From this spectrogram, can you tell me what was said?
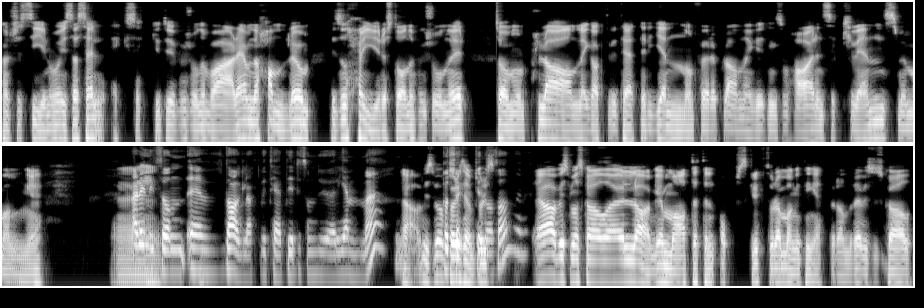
kanskje sier noe i seg selv. Eksekutive funksjoner, hva er det? Men det handler jo om litt sånn høyerestående funksjoner som planlegge aktiviteter, gjennomføre planlegge ting som har en sekvens med mange eh, Er det litt sånn eh, daglige aktiviteter som du gjør hjemme? ja, hvis man På eksempel, og sånn? ja, hvis man skal eh, lage mat etter en oppskrift hvor det er mange ting etter hverandre, hvis du skal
